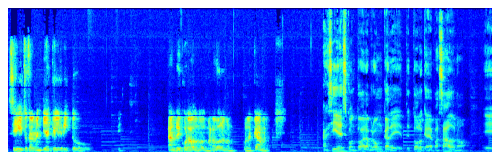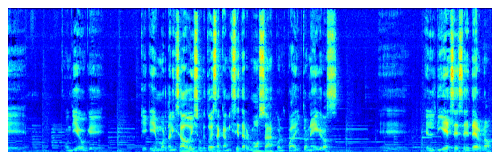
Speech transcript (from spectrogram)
Sí, totalmente, y aquel grito tan recordado, ¿no? De Maradona con, la cámara. Así es, con toda la bronca de, todo lo que había pasado, ¿no? Eh, un Diego que, que quedó inmortalizado y sobre todo esa camiseta hermosa con los cuadritos negros el 10 ese eterno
